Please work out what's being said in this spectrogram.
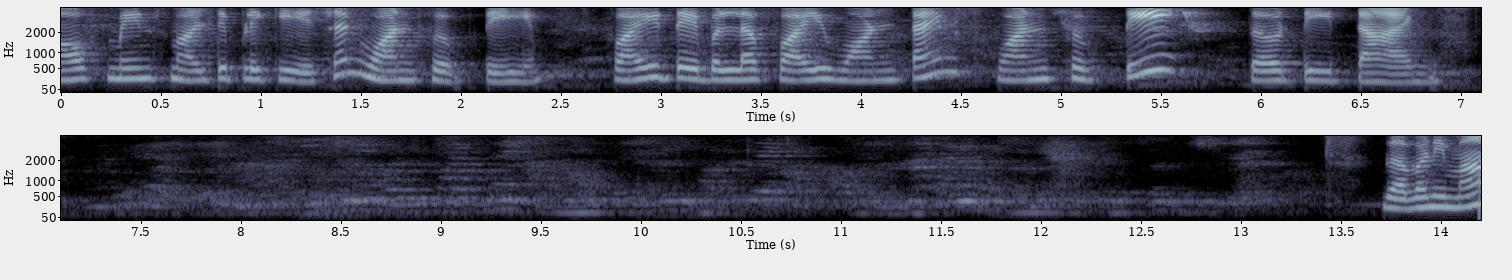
of means multiplication one fifty five டேபிளில் five one times one fifty thirty times கவனிமா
